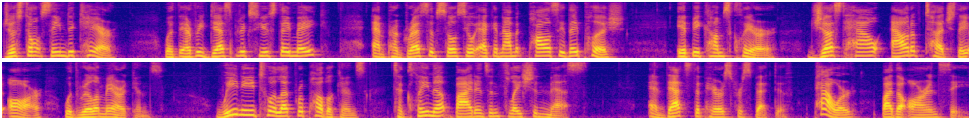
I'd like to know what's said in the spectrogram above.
just don't seem to care. With every desperate excuse they make and progressive socioeconomic policy they push, it becomes clearer just how out of touch they are with real Americans. We need to elect Republicans to clean up Biden's inflation mess. And that's the Paris Perspective, powered by the RNC.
